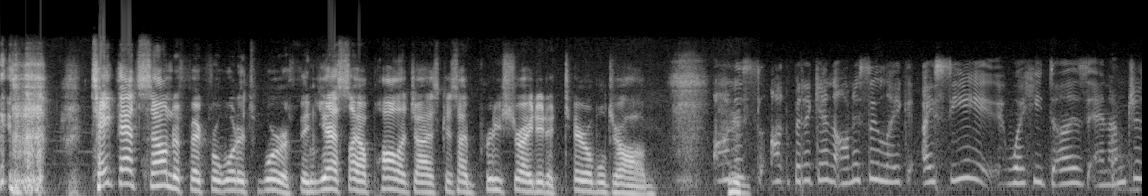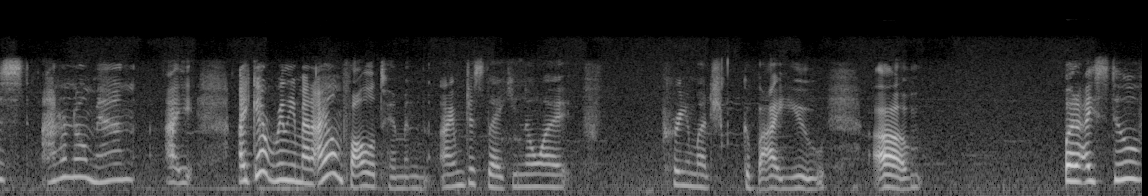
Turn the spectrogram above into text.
Take that sound effect for what it's worth. And yes, I apologize because I'm pretty sure I did a terrible job. honest hon- but again honestly like i see what he does and i'm just i don't know man i i get really mad i unfollowed him and i'm just like you know what pretty much goodbye you um but i still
